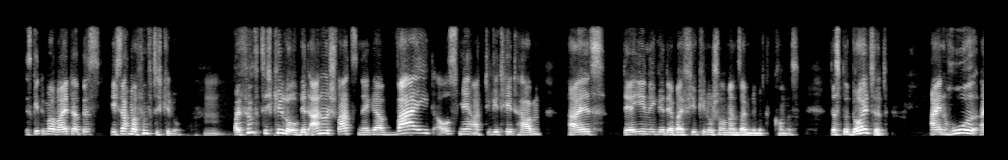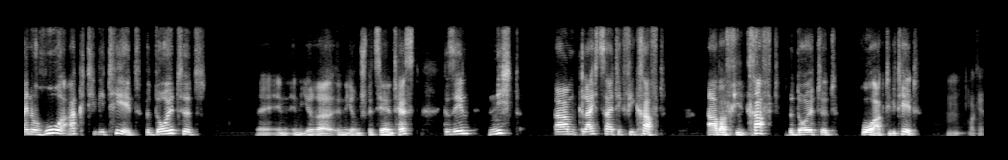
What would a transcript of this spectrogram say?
es geht immer weiter bis, ich sag mal, 50 Kilo. Hm. Bei 50 Kilo wird Arnold Schwarzenegger weitaus mehr Aktivität haben als derjenige, der bei 4 Kilo schon an seinem Limit gekommen ist. Das bedeutet, ein hohe, eine hohe Aktivität bedeutet in, in, ihrer, in ihrem speziellen Test gesehen nicht ähm, gleichzeitig viel Kraft. Aber viel Kraft bedeutet hohe Aktivität. Hm, okay.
